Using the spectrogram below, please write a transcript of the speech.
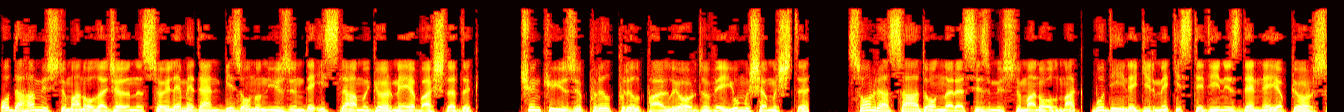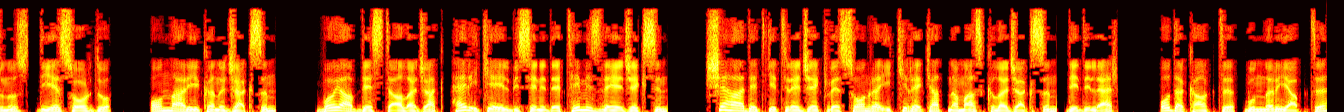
o daha Müslüman olacağını söylemeden biz onun yüzünde İslam'ı görmeye başladık, çünkü yüzü pırıl pırıl parlıyordu ve yumuşamıştı, sonra Saad onlara siz Müslüman olmak, bu dine girmek istediğinizde ne yapıyorsunuz, diye sordu, onlar yıkanacaksın, boy abdesti alacak, her iki elbiseni de temizleyeceksin, şehadet getirecek ve sonra iki rekat namaz kılacaksın, dediler, o da kalktı, bunları yaptı,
